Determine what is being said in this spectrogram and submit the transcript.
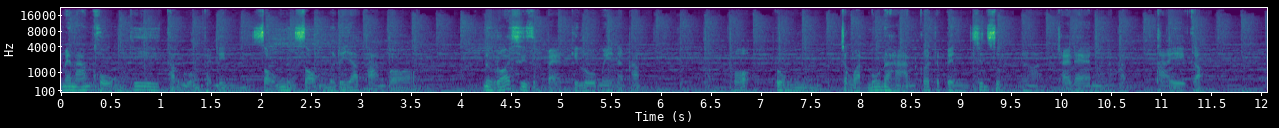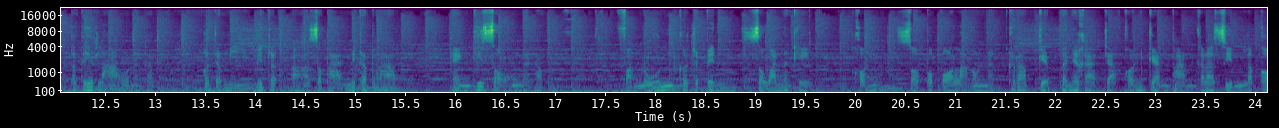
แม่น้ำโขงที่ทางหลวงแผ่นดิน 212มีระยะทางก็ 148 กิโลเมตรนะครับ เพราะตรงจังหวัดมุกดาหารก็จะเป็นสิ้นสุดชายแดนนะครับไทยกับประเทศลาวนะครับ ก็จะมีมิตรสะพานมิตรภาพแห่งที่2นะครับ ฝั่งนู้นก็จะเป็นสวรรณเขตของสปปลาวนะครับ เก็บบรรยากาศจากขอนแก่นผ่านกาฬสินแล้วก็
